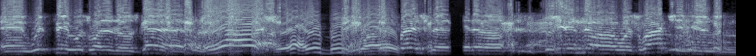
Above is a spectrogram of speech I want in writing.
and Whitfield was one of those guys. yeah, yeah, he'd be the president. You know, he didn't know I was watching him,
